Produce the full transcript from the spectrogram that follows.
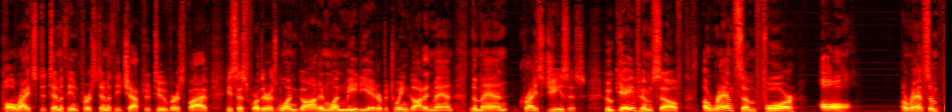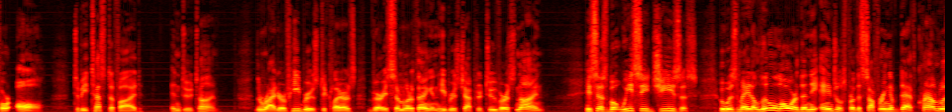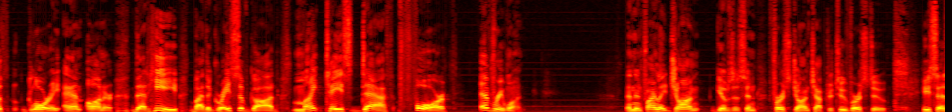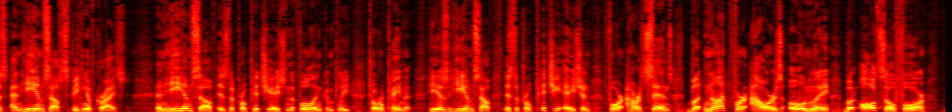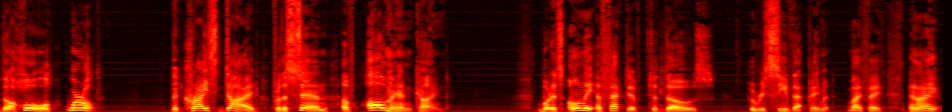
Paul writes to Timothy in 1 Timothy chapter 2 verse 5 he says for there is one God and one mediator between God and man the man Christ Jesus who gave himself a ransom for all a ransom for all to be testified in due time the writer of Hebrews declares very similar thing in Hebrews chapter 2 verse 9. He says, But we see Jesus, who was made a little lower than the angels for the suffering of death, crowned with glory and honor, that he, by the grace of God, might taste death for everyone. And then finally, John gives us in 1 John chapter 2, verse 2, he says, And he himself, speaking of Christ, and he himself is the propitiation, the full and complete total payment. He is he himself is the propitiation for our sins, but not for ours only, but also for the whole world. That Christ died for the sin of all mankind. But it's only effective to those who receive that payment by faith. And I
